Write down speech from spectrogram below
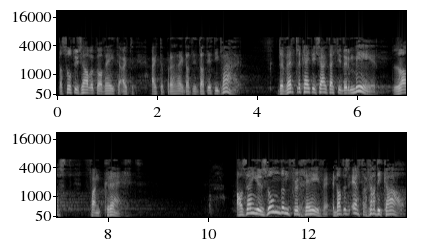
Dat zult u zelf ook wel weten uit uit de praktijk. Dat is, dat is niet waar. De werkelijkheid is juist dat je er meer last van krijgt. Al zijn je zonden vergeven, en dat is echt radicaal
